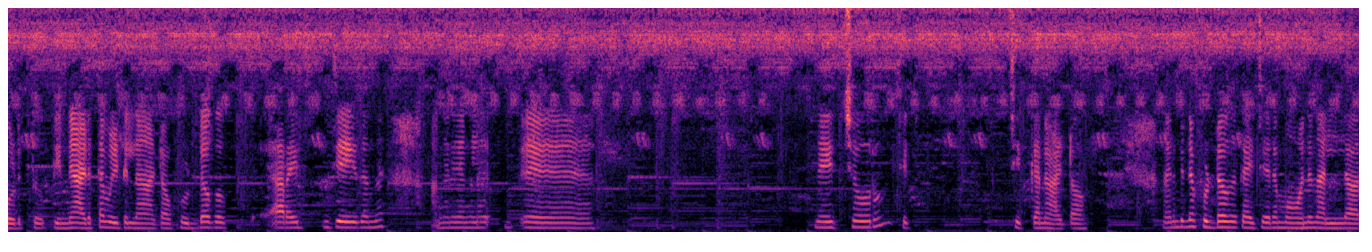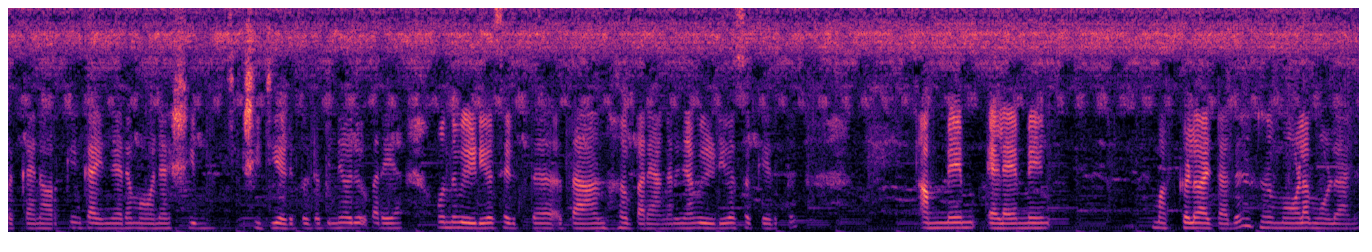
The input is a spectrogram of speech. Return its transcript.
കൊടുത്തു. പിന്നെ അടുത്ത വീട്ടിലാണ് കേട്ടോ ഫുഡൊക്കെ അറേഞ്ച് ചെയ്തെന്ന്. അങ്ങനെ ഞങ്ങൾ നെയ്ച്ചോറും ചിക്ക് ചിക്കനും ആട്ടോ. അങ്ങനെ പിന്നെ ഫുഡൊക്കെ കഴിച്ചു നേരം മോന് നല്ല ഉറക്കാൻ ഉറക്കി കഴിഞ്ഞേരം മോനെ ഷി ഷിജി എടുത്തിട്ട് പിന്നെ ഒരു പറയാ ഒന്ന് വീഡിയോസ് എടുത്ത് താന്ന് പറയാം. അങ്ങനെ ഞാൻ വീഡിയോസൊക്കെ എടുത്ത് അമ്മയും ഇളയമ്മയും മക്കളുമായിട്ടത് മോളെ മോളാണ്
